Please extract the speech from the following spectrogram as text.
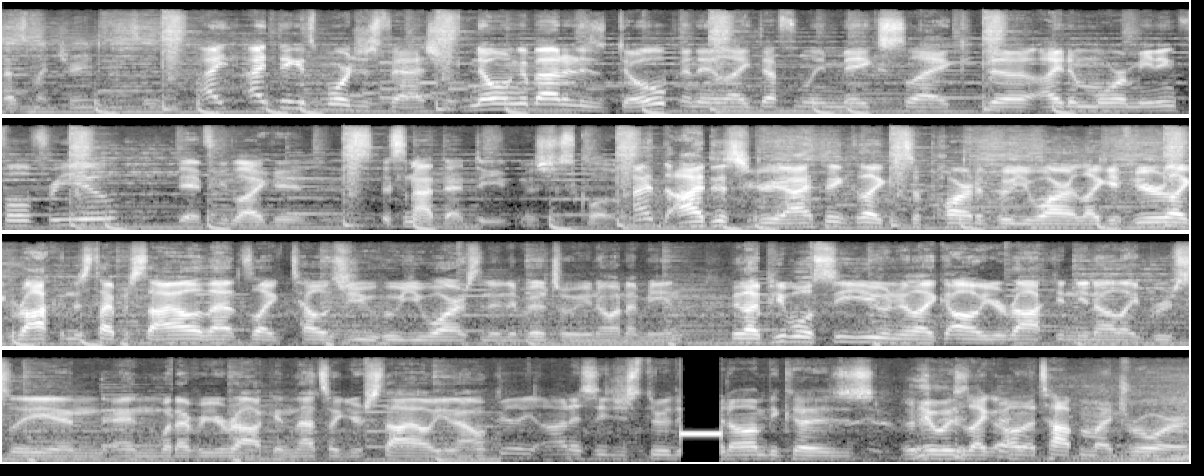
That's my dream. That's it. I, I think it's more just fashion. Knowing about it is dope, and it like definitely makes like the item more meaningful for you. Yeah, if you like it, it's, it's not that deep. It's just clothes. I, I disagree. I think like it's a part of who you are. Like if you're like rocking this type of style, that's like tells you who you are as an individual. You know what I mean? Like people will see you and you're like, oh, you're rocking, you know, like Bruce Lee and and whatever you're rocking. That's like your style, you know? Really, honestly, just threw the on because it was like on the top of my drawer.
